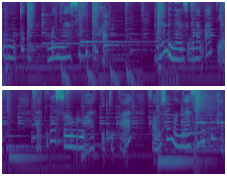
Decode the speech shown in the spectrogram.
untuk mengasihi Tuhan. Karena dengan segenap hati artinya seluruh hati kita seharusnya mengasihi Tuhan.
